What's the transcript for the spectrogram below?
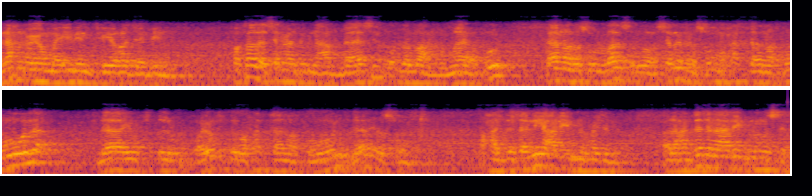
ونحن يومئذ في رجب. فقال سمعت ابن عباس رضي الله عنه ما يقول كان رسول الله صلى الله عليه وسلم يصوم حتى نقول لا يفطر ويفطر حتى نقول لا يصوم. وحدثني علي بن حجر قال حدثنا علي بن مسلم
